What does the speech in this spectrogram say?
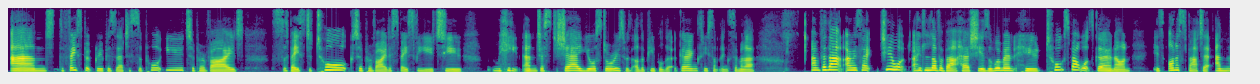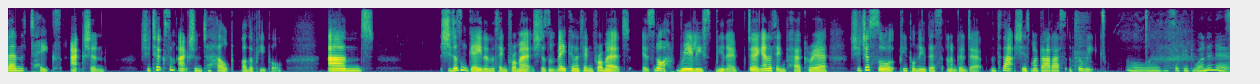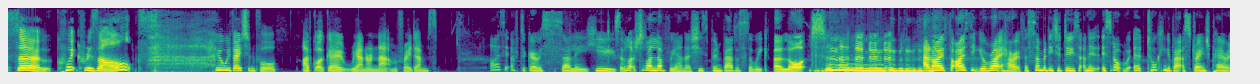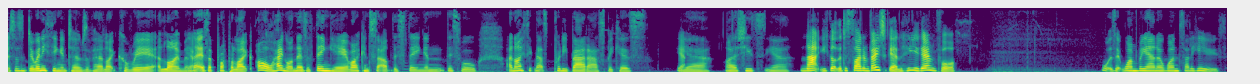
And the Facebook group is there to support you, to provide space to talk, to provide a space for you to meet and just share your stories with other people that are going through something similar. And for that, I was like, do you know what I love about her? She is a woman who talks about what's going on, is honest about it, and then takes action. She took some action to help other people. And she doesn't gain anything from it. She doesn't make anything from it. It's not really, you know, doing anything for her career. She just saw people need this, and I'm going to do it. And for that, she is my badass of the week. Oh, that's a good one, isn't it? So, quick results. Who are we voting for? I've got to go Rihanna and Nat, I'm afraid, Ems. I think I have to go with Sally Hughes. As I love Rihanna, she's been bad as the week a lot. and I, I think you're right, Harriet. For somebody to do so, and it, it's not uh, talking about estranged parents doesn't do anything in terms of her like career alignment. Yeah. That is a proper like, oh, hang on, there's a thing here. I can set up this thing, and this will. And I think that's pretty badass because, Yeah. yeah, uh, she's yeah. Nat, you got the decide and vote again. Who are you going for? What is it? One Rihanna, one Sally Hughes.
